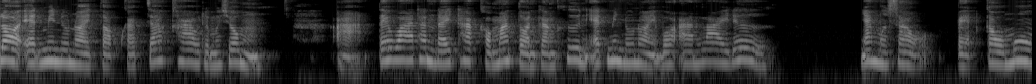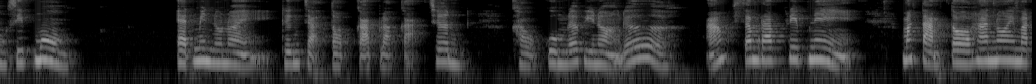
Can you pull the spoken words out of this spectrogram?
รอแอดมินหน่อยตอบกลับจากข้าวท่านผู้ชมอ่าแต่ว่าท่านใดทักเขามาตอนกลางคืนแอดมินหน่อยบ่อ่านไลน์เด้อย่างมือเช้าแปดเก้าโมงสิบโมงแอดมินหน่อยถึงจะตอบกลับและกะเชิญ เข้ากลุ่มเด้อพี่น้องเด้อ เอาสำหรับคลิปนี้ มาตามต่อห้าน้อยมัด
